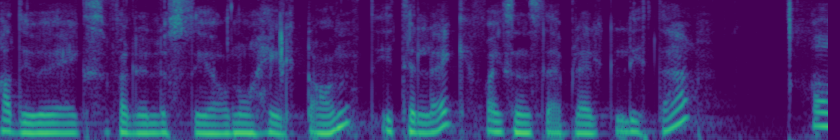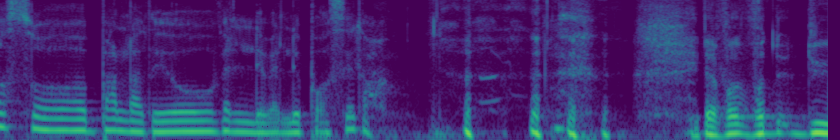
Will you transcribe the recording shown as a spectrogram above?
hadde jo jeg selvfølgelig lyst til å gjøre noe helt annet i tillegg, for jeg syns det ble litt lite. Og så balla det jo veldig, veldig på seg, da. Ja, for, for du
